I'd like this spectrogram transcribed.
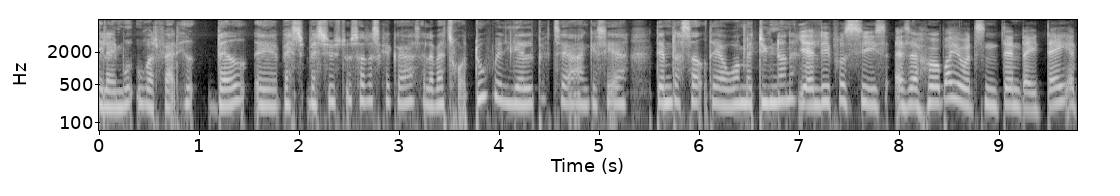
eller imod uretfærdighed, hvad, øh, hvad, hvad synes du så, der skal gøres? Eller hvad tror du vil hjælpe til at engagere dem, der sad derovre med dynerne? Ja, lige præcis. Altså, jeg håber jo, at sådan, den dag i dag, at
